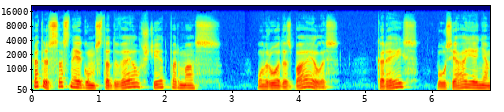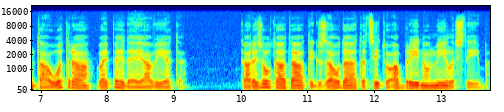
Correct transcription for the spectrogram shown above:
Katrs sasniegums tad vēl šķiet par mazs, un rodas bailes, ka reiz būs jāieņem tā otrā vai pēdējā vieta. Kā rezultātā tiks zaudēta citu apbrīna un mīlestība.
